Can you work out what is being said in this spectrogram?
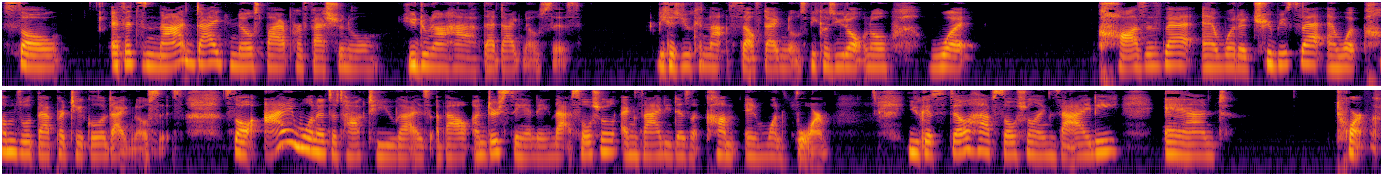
So if it's not diagnosed by a professional, you do not have that diagnosis because you cannot self diagnose because you don't know what causes that and what attributes that and what comes with that particular diagnosis. So I wanted to talk to you guys about understanding that social anxiety doesn't come in one form. You could still have social anxiety and twerk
